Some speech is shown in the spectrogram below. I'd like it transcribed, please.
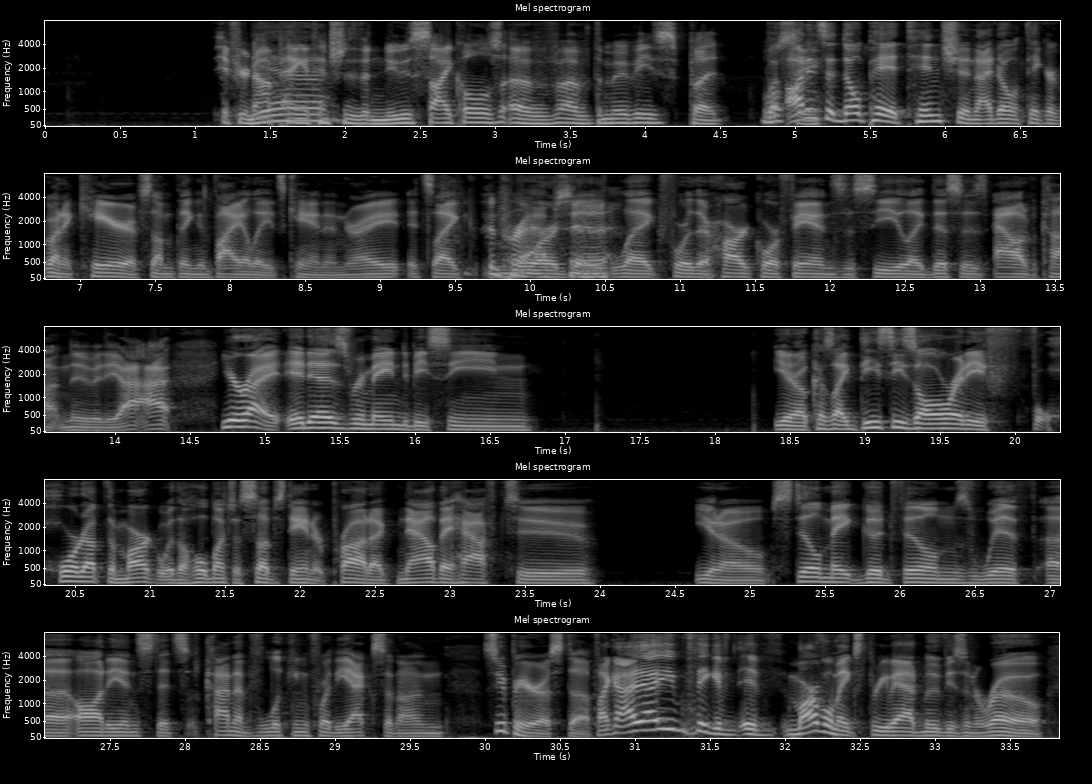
if you're not paying attention to the news cycles of of the movies. But we'll but audiences that don't pay attention, I don't think are going to care if something violates canon. Right? It's like more Perhaps, to, yeah. like for their hardcore fans to see like this is out of continuity. I, I you're right. It is remain to be seen. You know, because like DC's already f- hoard up the market with a whole bunch of substandard product. Now they have to, you know, still make good films with uh audience that's kind of looking for the exit on superhero stuff. Like I, I even think if, if Marvel makes three bad movies in a row,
